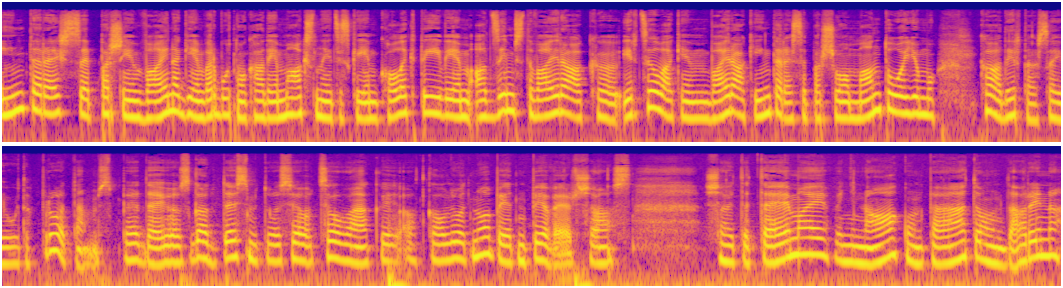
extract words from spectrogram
interese par šiem vainagiem, varbūt no kādiem mākslinieciskiem kolektīviem atzimst vairāk, ir cilvēkiem vairāk interese par šo mantojumu? Kāda ir tā sajūta? Protams, pēdējos gadu desmitos jau cilvēki atkal ļoti nopietni pievēršās šai tēmai. Viņi nāk un pēta un darina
